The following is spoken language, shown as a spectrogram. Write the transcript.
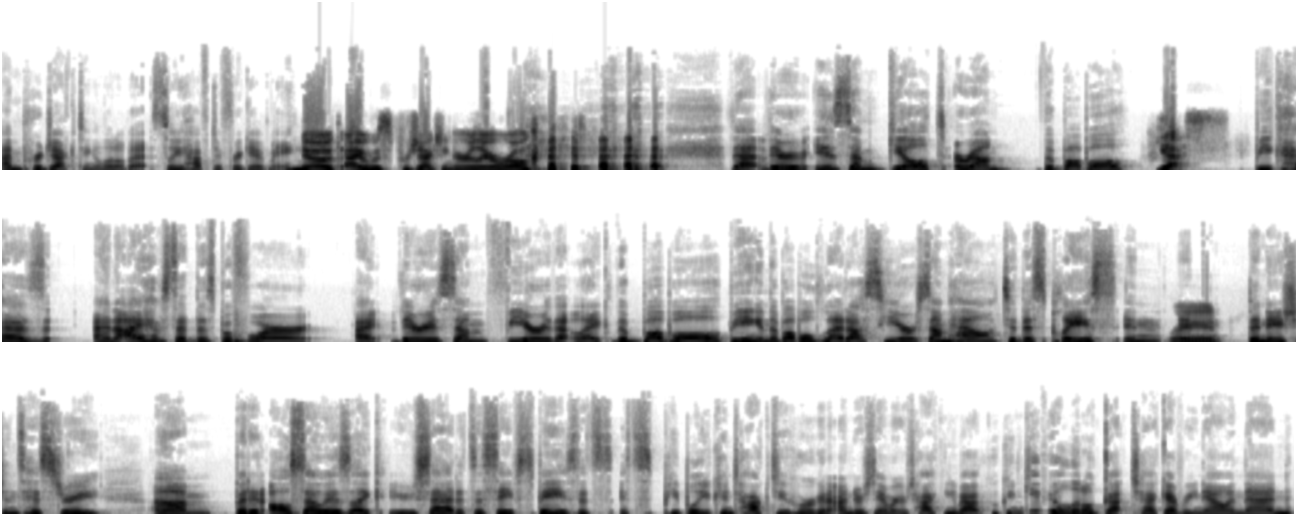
i'm projecting a little bit so you have to forgive me. No i was projecting earlier. We're all good. That there is some guilt around the bubble yes because and i have said this before I, there is some fear that like the bubble, being in the bubble, led us here somehow to this place in, right. in the nation's history. Um, but it also is like you said, it's a safe space. It's it's people you can talk to who are going to understand what you're talking about, who can give you a little gut check every now and then.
